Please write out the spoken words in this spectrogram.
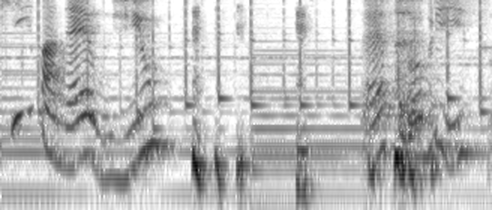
Que mané elogio. É sobre isso.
